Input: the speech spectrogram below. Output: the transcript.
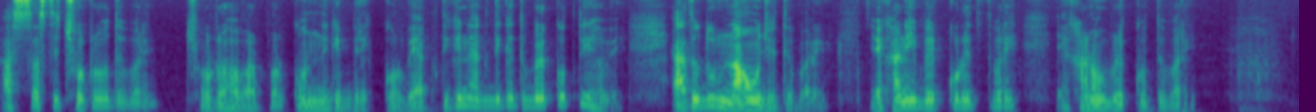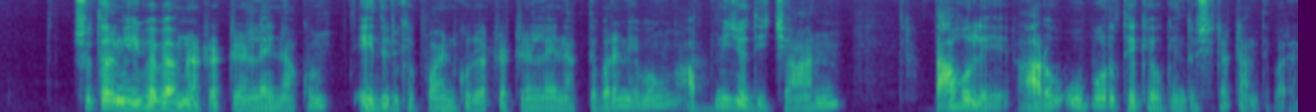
আস্তে আস্তে ছোট হতে পারে, ছোট হওয়ার পর কোন দিকে ব্রেক করবে? একদিকে না একদিকে তো ব্রেক করতেই হবে। এত দূর নাও যেতে পারে। এখানেই ব্রেক করে দিতে পারে, এখানেও ব্রেক করতে পারে। সুতরাং এইভাবে আপনার একটা ট্রেন লাইন আঁকুন। এই দুটোকে পয়েন্ট করে একটা ট্রেন লাইন আঁকতে পারেন এবং আপনি যদি চান, তাহলে আরও উপর থেকেও কিন্তু সেটা টানতে পারেন।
